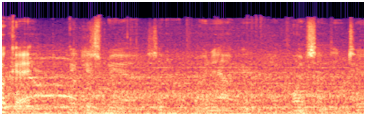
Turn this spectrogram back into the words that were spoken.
Okay. It gives me uh, something to point out here. Point something to me.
